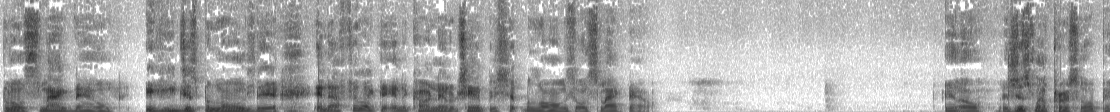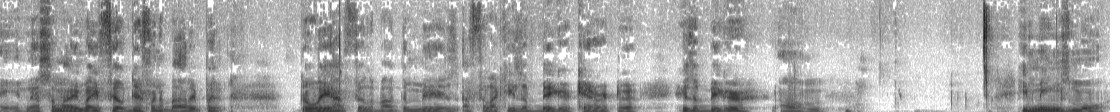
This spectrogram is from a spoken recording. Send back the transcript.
but on SmackDown he just belongs there. And I feel like the Intercontinental Championship belongs on SmackDown. You know, it's just my personal opinion. Now, somebody might feel different about it, but the way I feel about The Miz, I feel like he's a bigger character. He's a bigger, um, he means more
